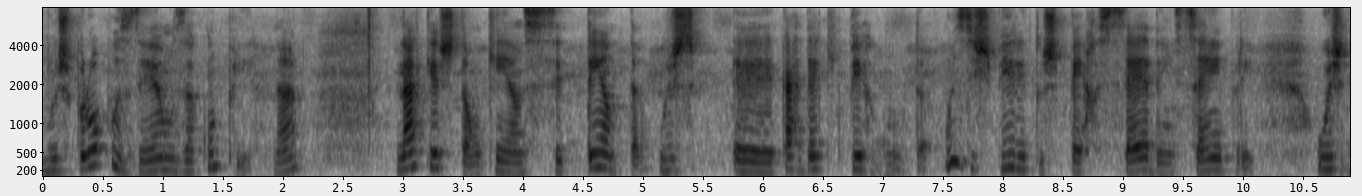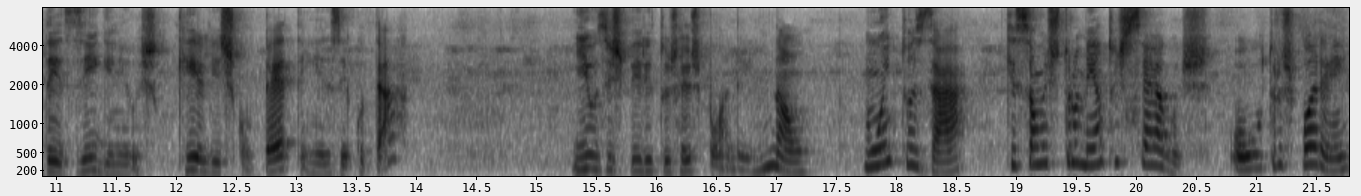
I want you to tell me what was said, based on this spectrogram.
nos propusemos a cumprir, né? Na questão 570, os, é, Kardec pergunta: os espíritos percebem sempre os desígnios que lhes competem executar? E os espíritos respondem: não. Muitos há que são instrumentos cegos, outros, porém,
